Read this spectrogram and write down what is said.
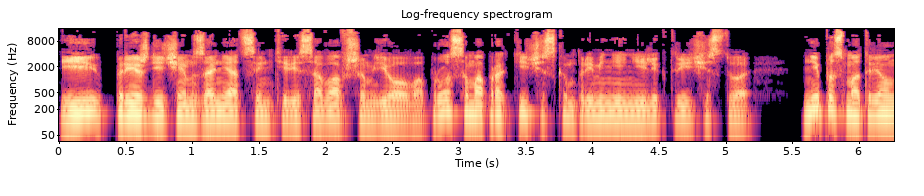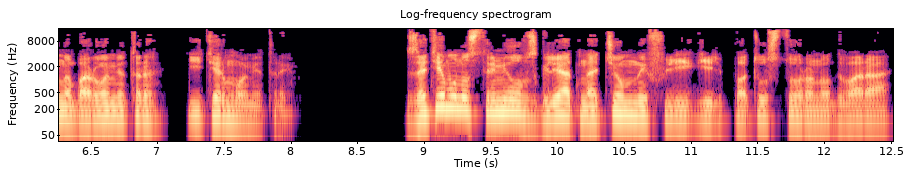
И, прежде чем заняться интересовавшим его вопросом о практическом применении электричества, не посмотрел на барометр и термометры. Затем он устремил взгляд на темный флигель по ту сторону двора,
